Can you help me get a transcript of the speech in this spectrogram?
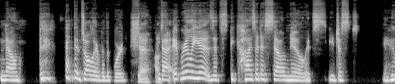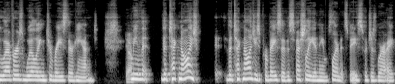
No. it's all over the board. Yeah. Awesome. Yeah, it really is. It's because it is so new. It's you just whoever's willing to raise their hand. Yeah. I mean, the, the technology, the technology is pervasive, especially in the employment space, which is where I,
